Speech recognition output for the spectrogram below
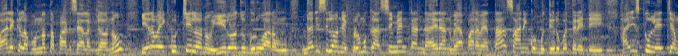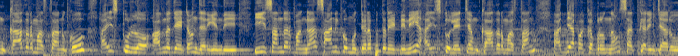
బాలికల ఉన్నత పాఠశాలకు గాను ఇరవై కుర్చీలను ఈరోజు గురువారం దర్శిలోని ప్రముఖ సిమెంట్ అండ్ ఐరన్ వ్యాపారవేత్త సానికొమ్ము తిరుపతి రెడ్డి హై స్కూల్ హెచ్ఎం కాదర్ మస్తానుకు హై స్కూల్లో అందజేయటం జరిగింది. ఈ సందర్భంగా సానికొమ్ము తిరుపతి రెడ్డిని హై స్కూల్ హెచ్ఎం కాదర్ మస్తాన్ అధ్యాపక బృందం సత్కరించారు.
